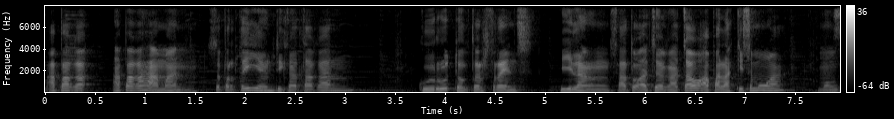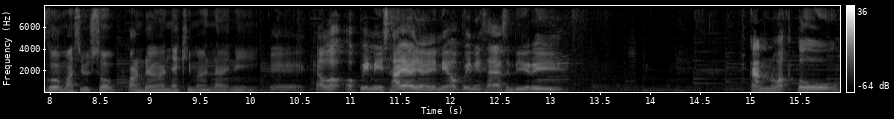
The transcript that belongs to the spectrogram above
apakah apakah aman? Seperti yang dikatakan guru Doctor Strange hilang satu aja kacau apalagi semua. Monggo Mas Yusuf pandangannya gimana ini? Oke, kalau opini saya ya, ini opini saya sendiri. Kan waktu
